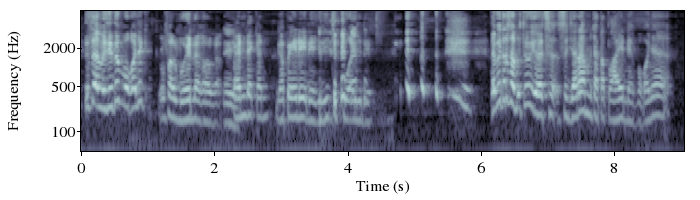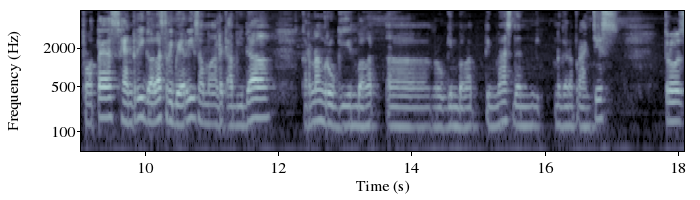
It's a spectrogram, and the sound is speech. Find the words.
Terus habis itu pokoknya Valbuena kalau nggak Iya. pendek kan, nggak pede dia jadi cepu aja dia. Tapi terus habis itu ya se- sejarah mencatat lain ya. Pokoknya protes Henry, Galas, Ribery sama Alec Abidal karena ngerugiin banget eh, ngerugiin banget timnas dan negara Prancis. Terus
